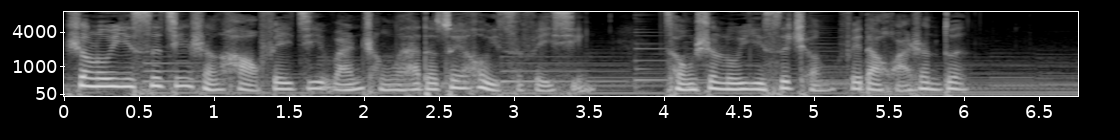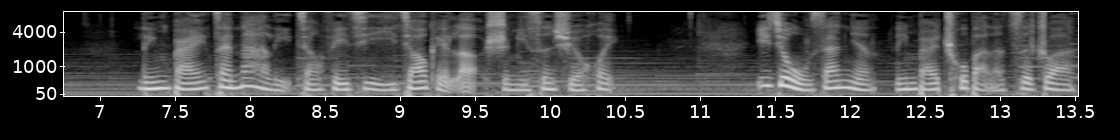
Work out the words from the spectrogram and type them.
圣路易斯精神号飞机完成了它的最后一次飞行，从圣路易斯城飞到华盛顿。林白在那里将飞机移交给了史密森学会。一九五三年，林白出版了自传《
